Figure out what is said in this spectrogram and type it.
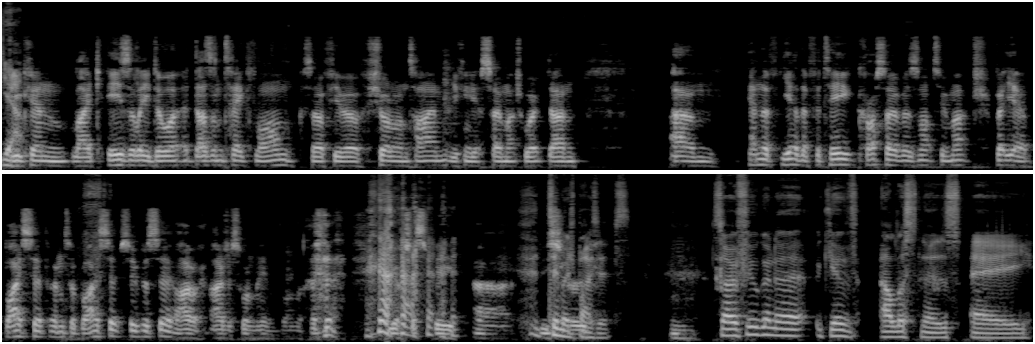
Yeah. You can like easily do it. It doesn't take long. So if you're short on time, you can get so much work done. Um, and the yeah, the fatigue crossover is not too much. But yeah, bicep into bicep superset, I, I just wouldn't even bother. You'll just be, uh, be too screwed. much biceps. Mm. So if you're gonna give our listeners a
